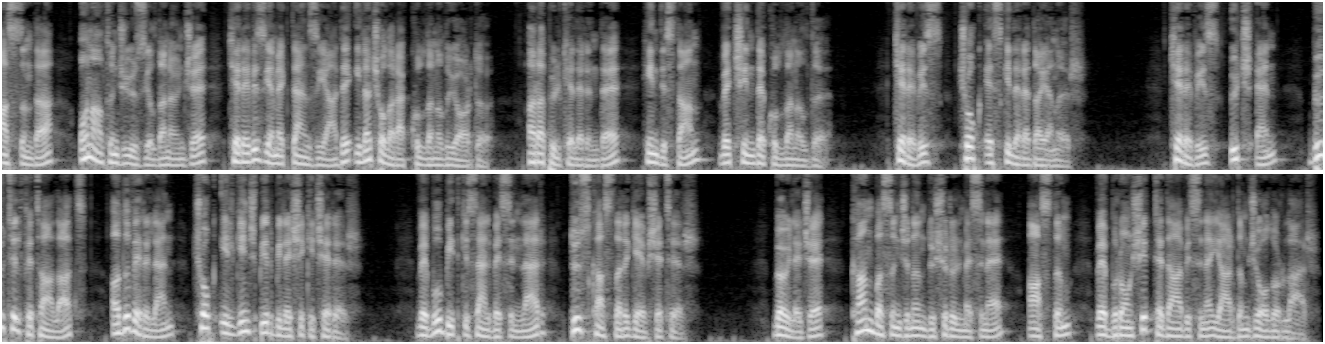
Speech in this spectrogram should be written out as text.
Aslında 16. yüzyıldan önce kereviz yemekten ziyade ilaç olarak kullanılıyordu. Arap ülkelerinde, Hindistan ve Çin'de kullanıldı. Kereviz çok eskilere dayanır. Kereviz 3N, bütilfitalat adı verilen çok ilginç bir bileşik içerir. Ve bu bitkisel besinler düz kasları gevşetir. Böylece kan basıncının düşürülmesine, astım ve bronşit tedavisine yardımcı olurlar.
